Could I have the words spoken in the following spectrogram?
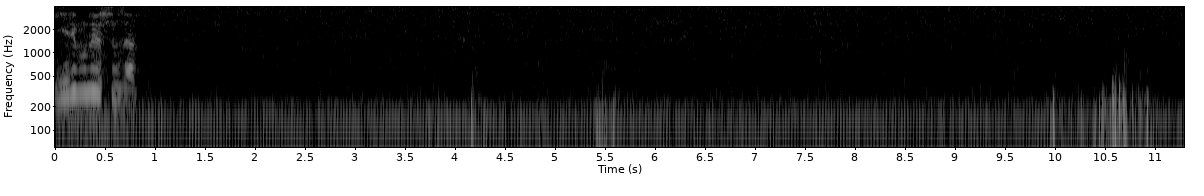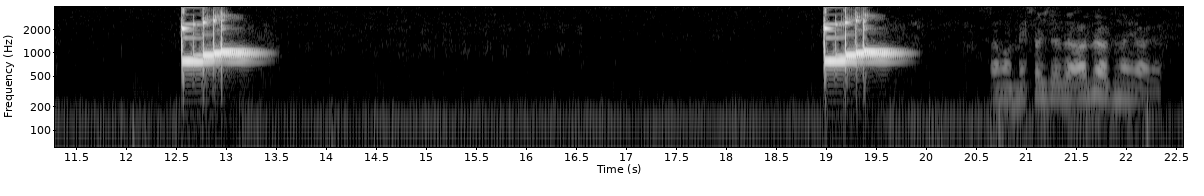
yeri buluyorsunuz artık. Tamam mesajları ardı ardına yağar. artık.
